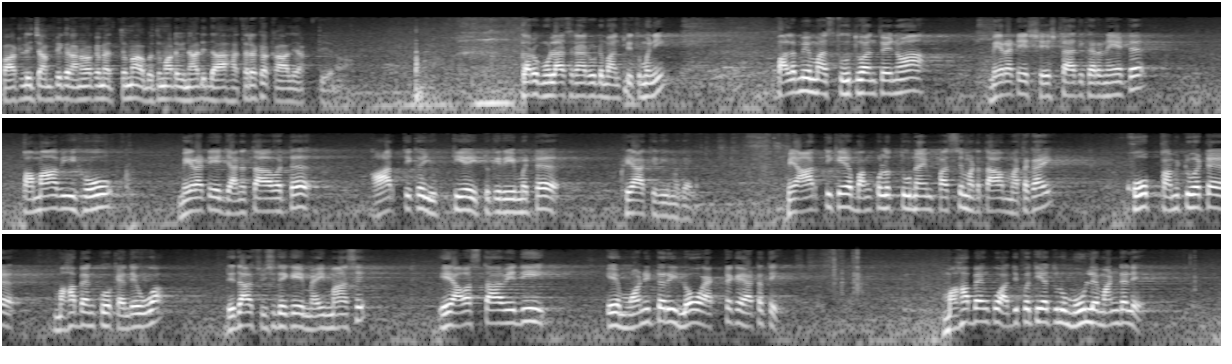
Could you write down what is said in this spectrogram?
පාටලි චම්පික රණවක මැත්තමා ඔබතුමාට විනාඩි 14ක කාලයක් තියෙනවා. ගරු මුලාසනාරූඩ මන්ත්‍රීතුමනි පළමුවෙන් මා ස්තුතිවන්ත වෙනවා මේ රටේ ශ්‍රේෂ්ඨාධිකරණයට පමාවී හෝ මේ රටේ ජනතාවට ආර්ථික යුක්තිය ඉටු කිරීමට ක්‍රියා කිරීම ගැන. මේ ආර්ථිකය බංකොලොත් වුණයින් පස්සේ මට තාම මතකයි කෝප් කමිටුවට මහ බැංකුව කැඳෙව්වා දෙදස් විසි දෙකේ මැයි මාසේ ඒ අවස්ථාවේදී ඒ මොනිටරි ලෝ ඇක්ට එක යටතේ මහ බැංකු අධිපති ඇතුළු මූල්‍ය මණ්ඩලය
